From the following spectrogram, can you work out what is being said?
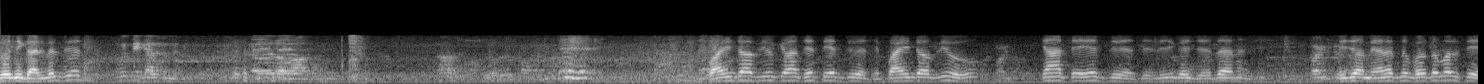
રોજની ગાલમેલ જોઈએ. પોઈન્ટ ઓફ વ્યૂ ક્યાં છે તે જ જોઈએ છે. પોઈન્ટ ઓફ વ્યૂ ક્યાં છે એ જ જોઈએ છે, બીજું કઈ જોતા નથી. બીજું મહેનતનું ફળ તો મળશે.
